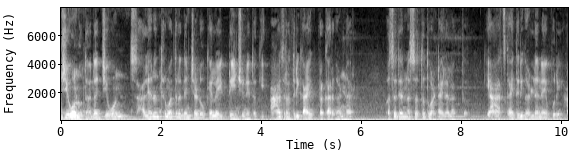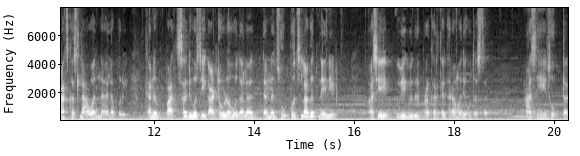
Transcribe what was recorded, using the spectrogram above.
जेवण होताना जेवण झाल्यानंतर मात्र त्यांच्या डोक्याला एक टेन्शन येतं की आज रात्री काय प्रकार घडणार? असं त्यांना सतत वाटायला लागतं की आज काहीतरी घडलं नाही पुरे. आज कसला आवाज नाही आला पुरे. कारण पाच सहा दिवस एक आठवडा होत आला त्यांना झोपच लागत नाही नीट. असे वेगवेगळे प्रकार त्या घरामध्ये होत असतात. आज हे झोपतात.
